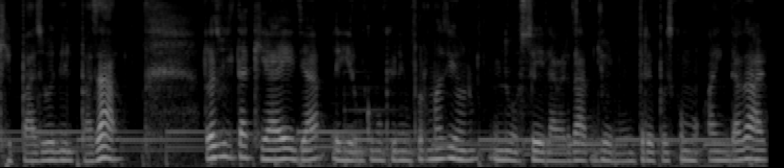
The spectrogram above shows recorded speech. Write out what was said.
¿qué pasó en el pasado? Resulta que a ella le dieron como que una información, no sé, la verdad, yo no entré pues como a indagar.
